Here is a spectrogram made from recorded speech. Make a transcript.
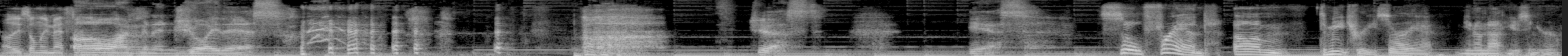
Well, he's only met. Oh, I'm gonna enjoy this. Just yes. So, friend, um, Dimitri. Sorry, I, you know, not using your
